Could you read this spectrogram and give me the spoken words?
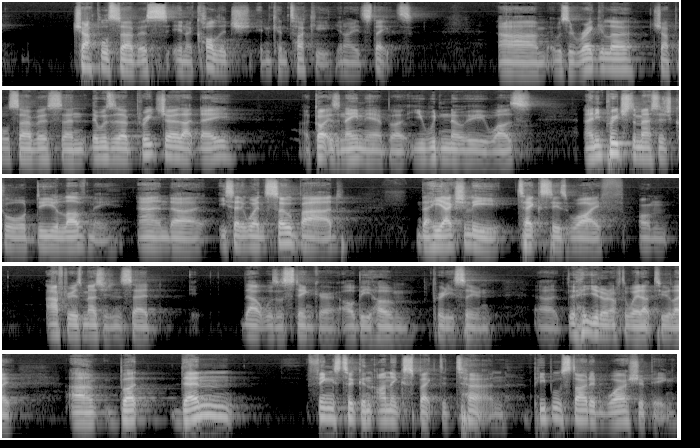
chapel service in a college in Kentucky, United States. Um, it was a regular chapel service, and there was a preacher that day. I got his name here, but you wouldn't know who he was. And he preached a message called Do You Love Me? And uh, he said it went so bad that he actually texted his wife on after his message and said, That was a stinker. I'll be home pretty soon. Uh, you don't have to wait up too late. Um, but then things took an unexpected turn. People started worshiping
